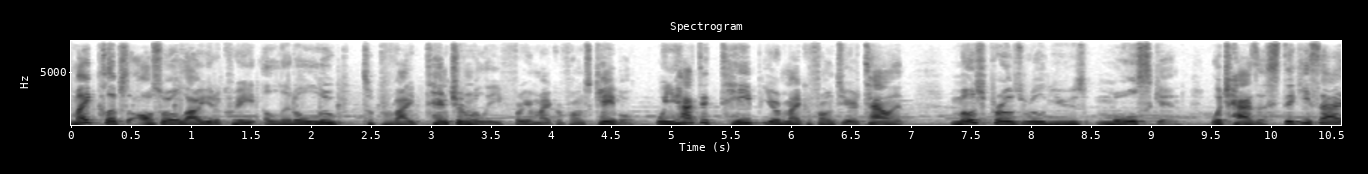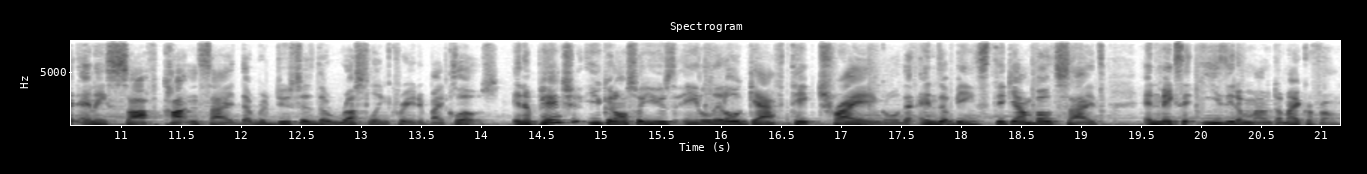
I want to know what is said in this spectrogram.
Mic clips also allow you to create a little loop to provide tension relief for your microphone's cable. When you have to tape your microphone to your talent, most pros will use moleskin, which has a sticky side and a soft cotton side that reduces the rustling created by clothes. In a pinch, you can also use a little gaff tape triangle that ends up being sticky on both sides and makes it easy to mount a microphone.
